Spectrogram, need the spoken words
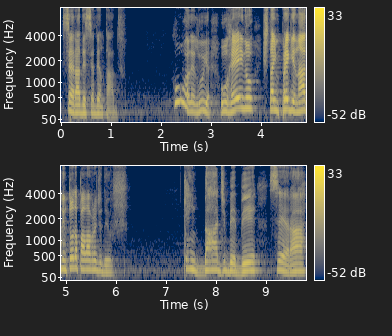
será descedentado. Uh, aleluia! O reino está impregnado em toda a palavra de Deus. Quem dá de beber será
